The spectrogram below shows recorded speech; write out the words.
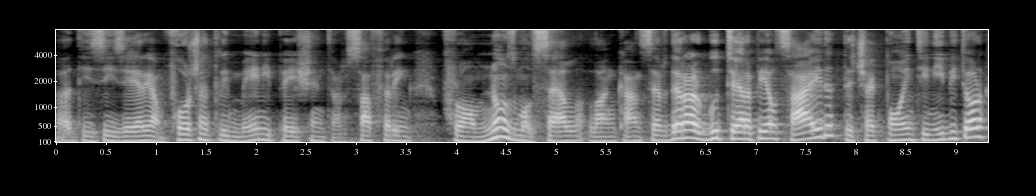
uh, disease area. Unfortunately, many patients are suffering from non-small cell lung cancer. There are good therapy outside, the checkpoint inhibitor,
